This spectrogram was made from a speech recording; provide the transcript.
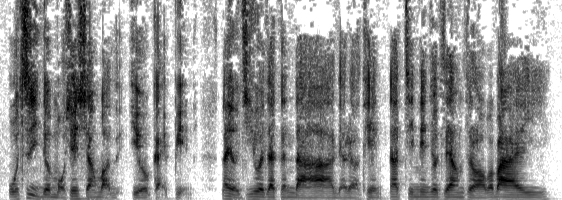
我自己的某些想法也有改变。那有机会再跟大家聊聊天。那今天就这样子喽，拜拜。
